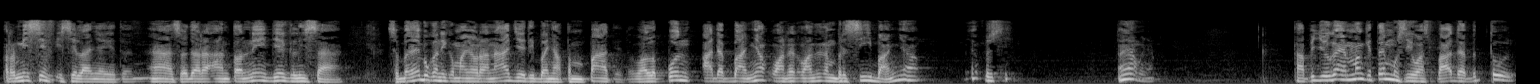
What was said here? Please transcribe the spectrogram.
permisif istilahnya gitu. Nah, saudara Anton nih dia gelisah. Sebenarnya bukan di Kemayoran aja, di banyak tempat gitu. Walaupun ada banyak warnet-warnet yang bersih, banyak. Ya, bersih. Banyak, banyak. Tapi juga emang kita mesti waspada, betul.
